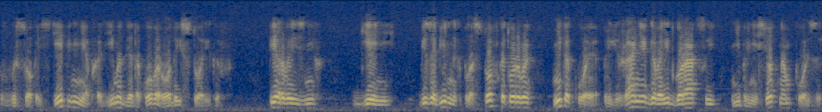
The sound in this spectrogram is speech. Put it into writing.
в высокой степени необходимо для такого рода историков. Первое из них — гений, без обильных пластов которого никакое прилежание, говорит Гораций, не принесет нам пользы.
